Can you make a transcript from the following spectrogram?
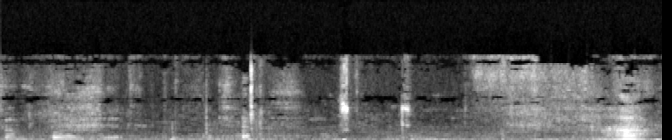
Some bullshit. Ah.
